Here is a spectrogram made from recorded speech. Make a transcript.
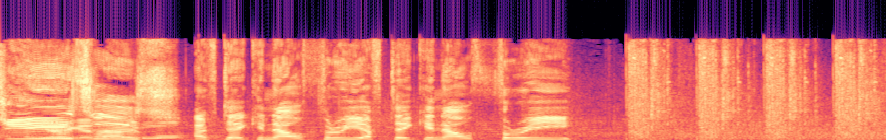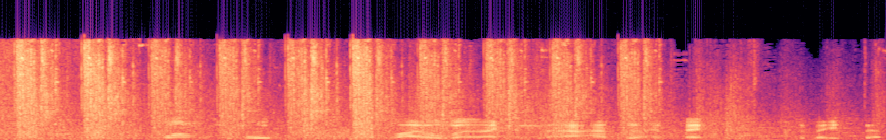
Jesus. I've taken out three. I've taken out three. One will fly over and I can I have to head back to the base then.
